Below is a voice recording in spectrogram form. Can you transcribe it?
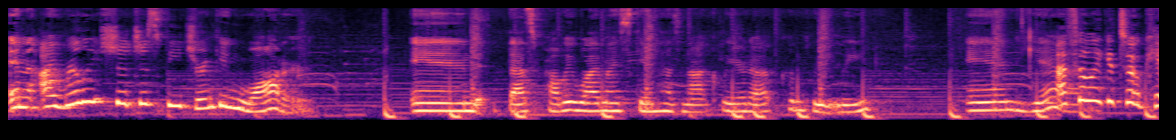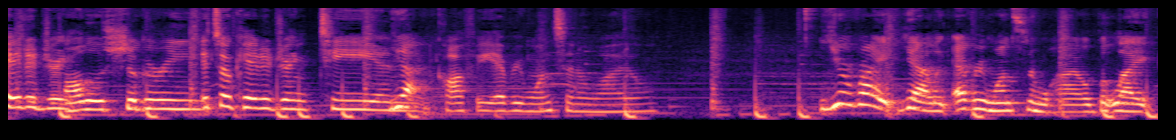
And I really should just be drinking water. And that's probably why my skin has not cleared up completely. And yeah, I feel like it's okay to drink. all those sugary. It's okay to drink tea and Yeah. coffee every once in a while. You're right. Yeah, like every once in a while, but like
